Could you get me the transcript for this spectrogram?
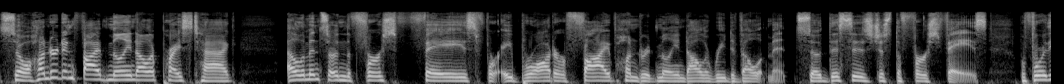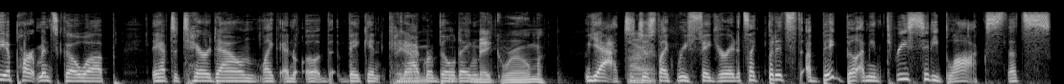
So, $105 million price tag. Elements are in the first phase for a broader $500 million redevelopment. So, this is just the first phase. Before the apartments go up, they have to tear down like an uh, vacant Conagra building. Make room. Yeah, to All just right. like refigure it. It's like, but it's a big bill. I mean, three city blocks. That's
